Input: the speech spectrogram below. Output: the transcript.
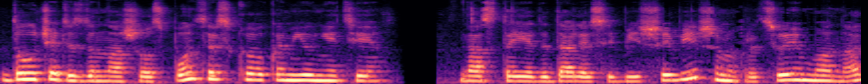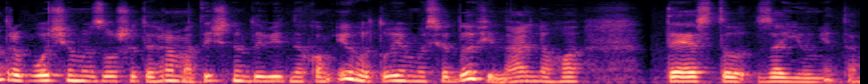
Долучайтесь до нашого спонсорського ком'юніті. Нас стає дедалі все більше і більше. Ми працюємо над робочими зошити граматичним довідником і готуємося до фінального тесту за юнітом.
